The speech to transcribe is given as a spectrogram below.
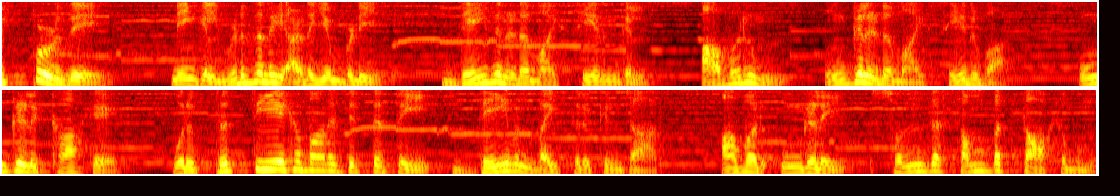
இப்பொழுதே நீங்கள் விடுதலை அடையும்படி தேவனிடமாய் சேருங்கள் அவரும் உங்களிடமாய் சேருவார். உங்களுக்காக ஒரு பிரத்யேகமான திட்டத்தை தேவன் வைத்திருக்கின்றார். அவர் உங்களை சொந்த சம்பத்தாகவும்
